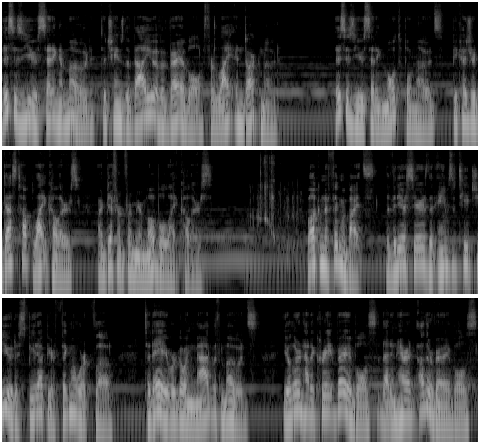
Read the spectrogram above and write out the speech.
This is you setting a mode to change the value of a variable for light and dark mode. This is you setting multiple modes because your desktop light colors are different from your mobile light colors. Welcome to Figma Bites, the video series that aims to teach you to speed up your Figma workflow. Today we're going mad with modes. You'll learn how to create variables that inherit other variables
